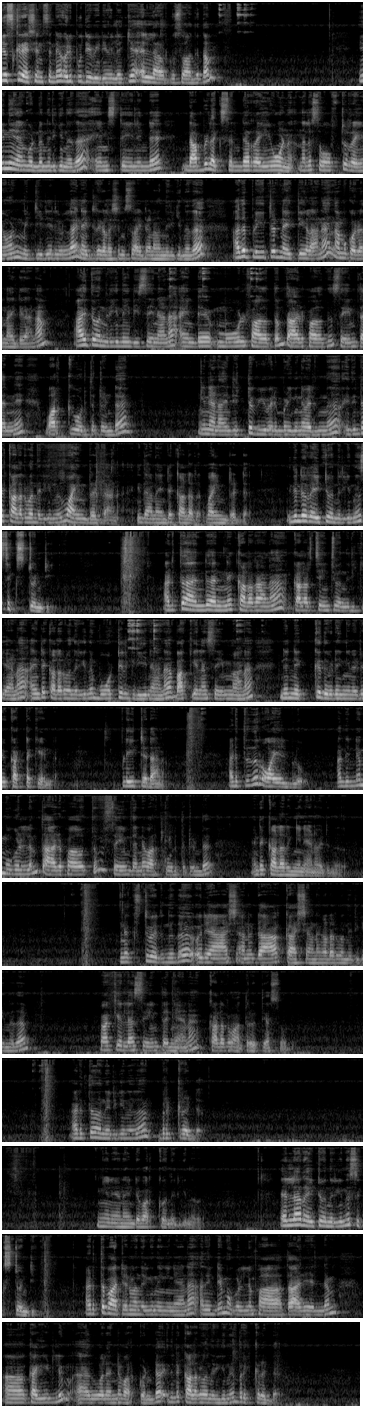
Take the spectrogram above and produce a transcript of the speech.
ജസ് ക്രിയേഷൻസിന്റെ ഒരു പുതിയ വീഡിയോയിലേക്ക് എല്ലാവർക്കും സ്വാഗതം. ഇനി ഞാൻ കൊണ്ടുവന്നിരിക്കുന്നത് എൻ സ്റ്റൈലിന്റെ ഡബിൾ എക്സലിന്റെ റയോൺ നല്ല സോഫ്റ്റ് റയോൺ മെറ്റീരിയലുള്ള നൈറ്റ് കളക്ഷൻസുമായിട്ടാണ് വന്നിരിക്കുന്നത്. അത് പ്ലീറ്റഡ് നൈറ്റുകളാണ് നമുക്ക് ഓരോന്നായിട്ട് കാണാം. ആദ്യത്തെ വന്നിരിക്കുന്ന ഈ ഡിസൈനാണ് അതിന്റെ മോൾ ഭാഗത്തും താഴ്ഭാഗത്തും സെയിം തന്നെ വർക്ക് കൊടുത്തിട്ടുണ്ട്. ഇങ്ങനെയാണ് അതിന്റെ ഇട്ട് വ്യൂ വരുമ്പോൾ ഇങ്ങനെ വരുന്നത്. ഇതിന്റെ കളർ വന്നിരിക്കുന്നത് വൈൻ റെഡ് ആണ്. ഇതാണ് അതിന്റെ കളർ വൈൻ റെഡ് ഇതിന്റെ റേറ്റ് വന്നിരിക്കുന്നത് സിക്സ് ട്വന്റി അടുത്ത അതിന്റെ തന്നെ കളറാണ് കളർ ചേഞ്ച് വന്നിരിക്കുകയാണ്. അതിന്റെ കളർ വന്നിരിക്കുന്നത് ബോട്ടിൽ ഗ്രീനാണ് ബാക്കിയെല്ലാം സെയിം ആണ്. ഇതിന്റെ നെക്ക് ഇതിവിടെ ഇങ്ങനെ ഒരു കട്ടൊക്കെ ഉണ്ട്. പ്ലീറ്റഡ് ആണ്. അടുത്തത് റോയൽ ബ്ലൂ അതിന്റെ മുകളിലും താഴെഭാഗത്തും സെയിം തന്നെ വർക്ക് കൊടുത്തിട്ടുണ്ട്. അതിന്റെ കളർ ഇങ്ങനെയാണ് വരുന്നത്. നെക്സ്റ്റ് വരുന്നത് ഒരു ആഷാണ് ഡാർക്ക് ആഷാണ് കളർ വന്നിരിക്കുന്നത്. ബാക്കിയെല്ലാം സെയിം തന്നെയാണ്. കളർ മാത്രം വ്യത്യാസമുള്ളൂ. അടുത്ത് വന്നിരിക്കുന്നത് ബ്രിക്ക് റെഡ് ഇങ്ങനെയാണ് അതിന്റെ വർക്ക് വന്നിരിക്കുന്നത്. എല്ലാ റേറ്റ് വന്നിരിക്കുന്നത് സിക്സ് ട്വന്റി അടുത്ത പാറ്റേൺ വന്നിരിക്കുന്നത് ഇങ്ങനെയാണ്. അതിന്റെ മുകളിലും താഴെയെല്ലാം കയ്യിലും അതുപോലെ തന്നെ വർക്കുണ്ട്. ഇതിന്റെ കളർ വന്നിരിക്കുന്നത് ബ്രിക്ക് റെഡ്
